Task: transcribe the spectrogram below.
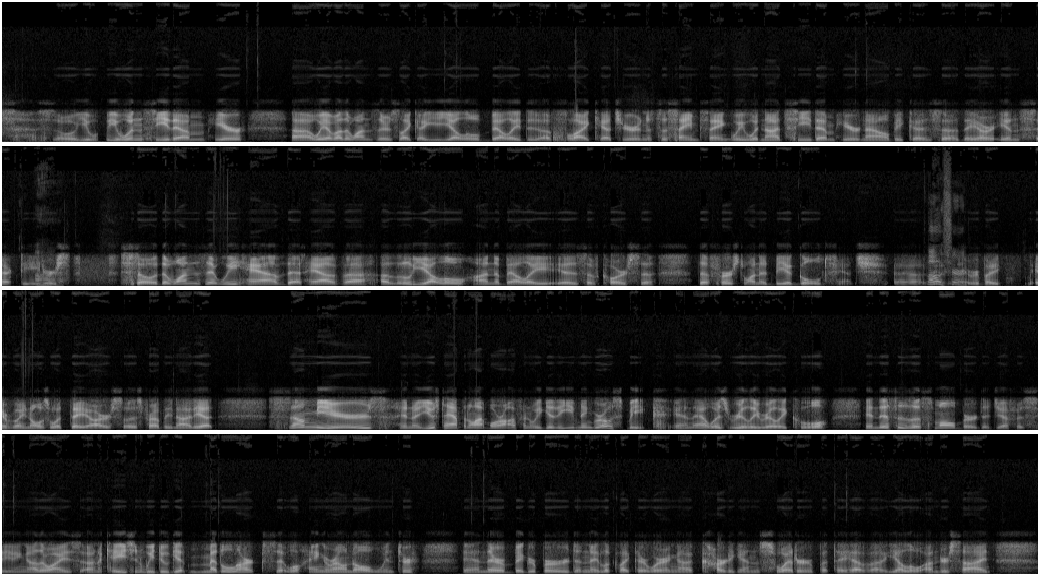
So you you wouldn't see them here. Uh, we have other ones. There's like a yellow-bellied uh, flycatcher, and it's the same thing. We would not see them here now because uh, they are insect eaters. Oh. So the ones that we have that have uh, a little yellow on the belly is, of course, uh, the first one would be a goldfinch. Uh, oh, sure. Everybody, everybody knows what they are, so that's probably not it. Some years, and it used to happen a lot more often, we get the evening grosbeak, and that was really, really cool. And this is a small bird that Jeff is seeing. Otherwise, on occasion, we do get meadowlarks that will hang around all winter and they're a bigger bird and they look like they're wearing a cardigan sweater but they have a yellow underside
